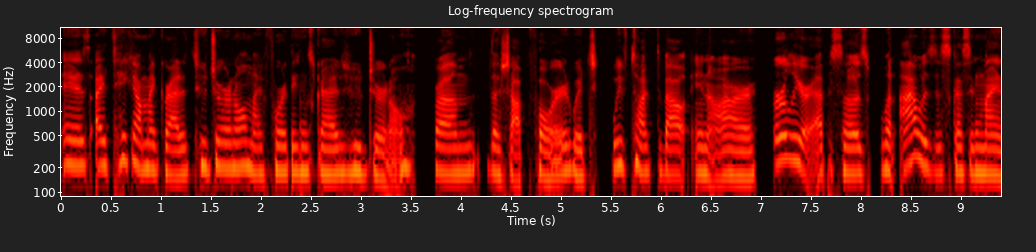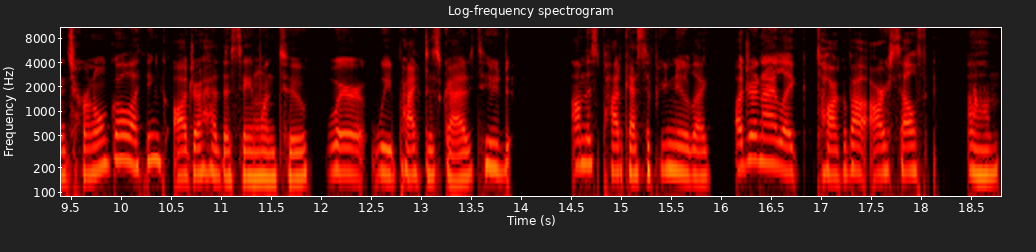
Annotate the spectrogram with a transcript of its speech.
is I take out my gratitude journal, my four things gratitude journal from the shop forward, which we've talked about in our earlier episodes. When I was discussing my internal goal, I think Audra had the same one too, where we practice gratitude on this podcast. If you're new, like Audra and I like talk about our self. Um,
